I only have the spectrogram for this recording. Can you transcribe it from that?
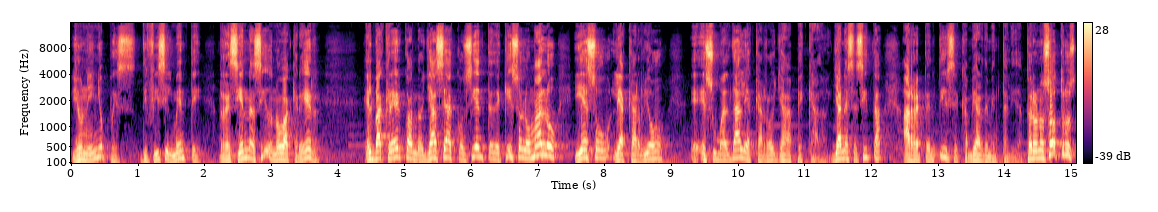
Y un niño, pues difícilmente, recién nacido, no va a creer. Él va a creer cuando ya sea consciente de que hizo lo malo y eso le acarrió, eh, su maldad le acarrió ya a pecado. Ya necesita arrepentirse, cambiar de mentalidad. Pero nosotros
